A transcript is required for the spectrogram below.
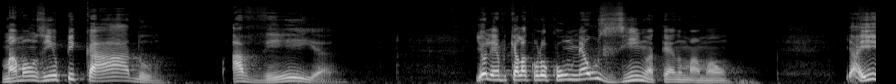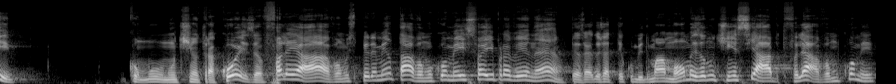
mamãozinho picado, aveia. E eu lembro que ela colocou um melzinho até no mamão. E aí, como não tinha outra coisa, eu falei: ah, vamos experimentar, vamos comer isso aí para ver, né? Apesar de eu já ter comido mamão, mas eu não tinha esse hábito. Falei: ah, vamos comer.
